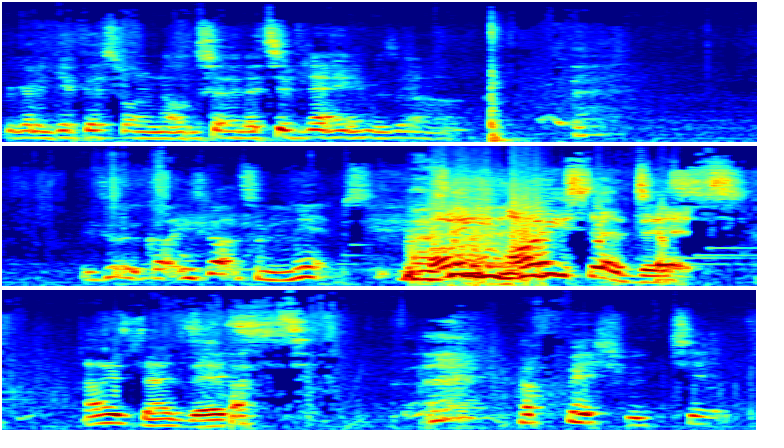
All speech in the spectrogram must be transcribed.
We're going to give this one an alternative name as well. He's got, he's got some nips. I, I said this. I said this. a fish with chips.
